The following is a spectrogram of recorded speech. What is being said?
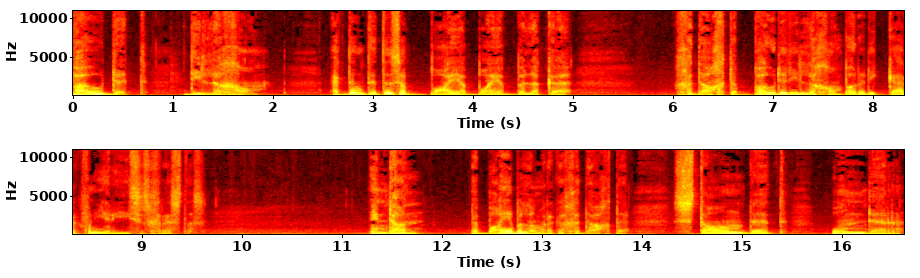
Bou dit die liggaam. Ek dink dit is 'n baie baie billike gedagte. Bou dit die liggaam, bou dit die kerk van die Here Jesus Christus. En dan 'n baie belangrike gedagte, staan dit onder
